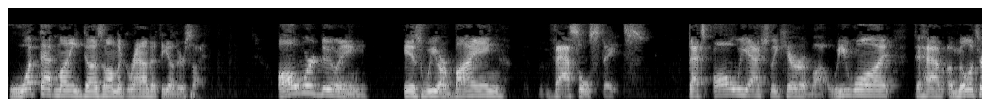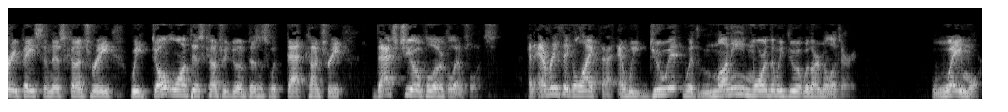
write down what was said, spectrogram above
what that money does on the ground at the other side. All we're doing is we are buying vassal states. That's all we actually care about. We want to have a military base in this country. We don't want this country doing business with that country. That's geopolitical influence and everything like that. And we do it with money more than we do it with our military. Way more.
